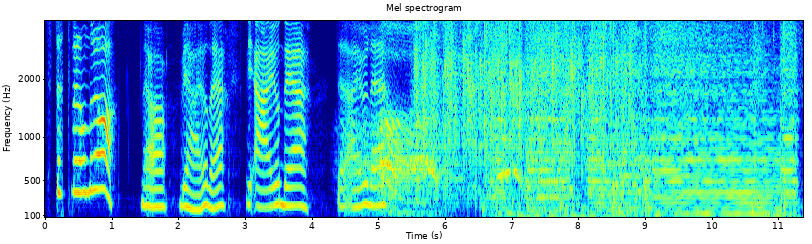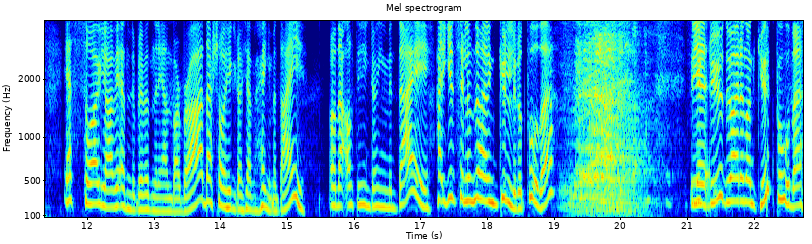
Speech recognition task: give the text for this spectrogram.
Støtt hverandre, da! Ja, vi er jo det. Vi er jo det. Dere er jo det. Jeg er så glad vi endelig ble venner igjen, Barbara. Det er så hyggelig å henge med deg. Og det er alltid hyggelig å henge med deg. Herregud, selv om du har en gulrot på hodet. Sier du, du har en agurk på hodet.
